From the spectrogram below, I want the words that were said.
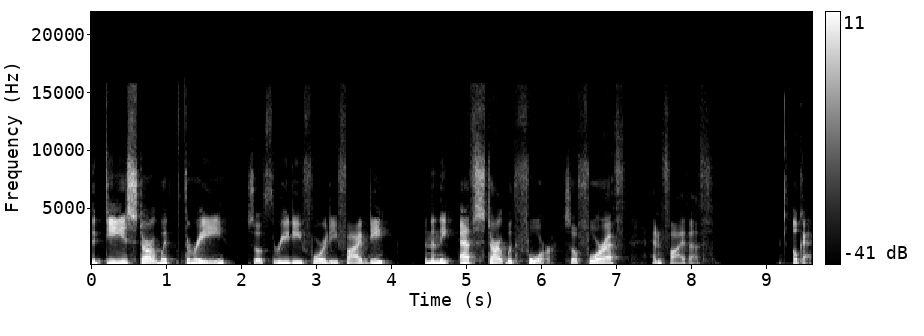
The D's start with 3, so 3D, 4D, 5D. And then the F's start with 4, so 4F and 5F. Okay,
